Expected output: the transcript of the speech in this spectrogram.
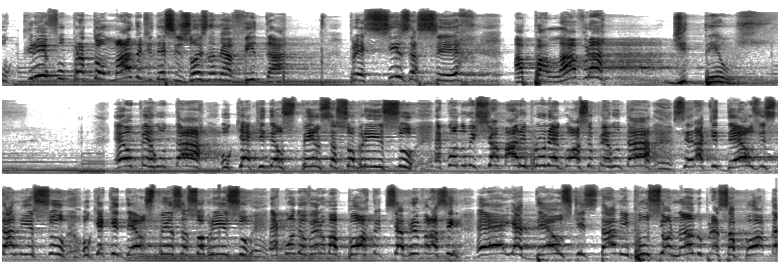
O crivo para tomada de decisões na minha vida precisa ser a palavra de Deus. É eu perguntar o que é que Deus pensa sobre isso. É quando me chamarem para um negócio eu perguntar: será que Deus está nisso? O que é que Deus pensa sobre isso? É quando eu ver uma porta que se abriu e falar assim: ei, é Deus que está me impulsionando para essa porta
